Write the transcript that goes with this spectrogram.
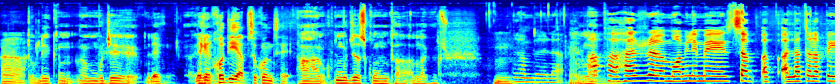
हाँ। तो लेकिन मुझे लेकिन लेकिन खुद ही आप सुकून थे हाँ मुझे सुकून था अल्लाह का अल्हम्दुलिल्लाह। आप हर मामले में सब अल्लाह ताला पे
